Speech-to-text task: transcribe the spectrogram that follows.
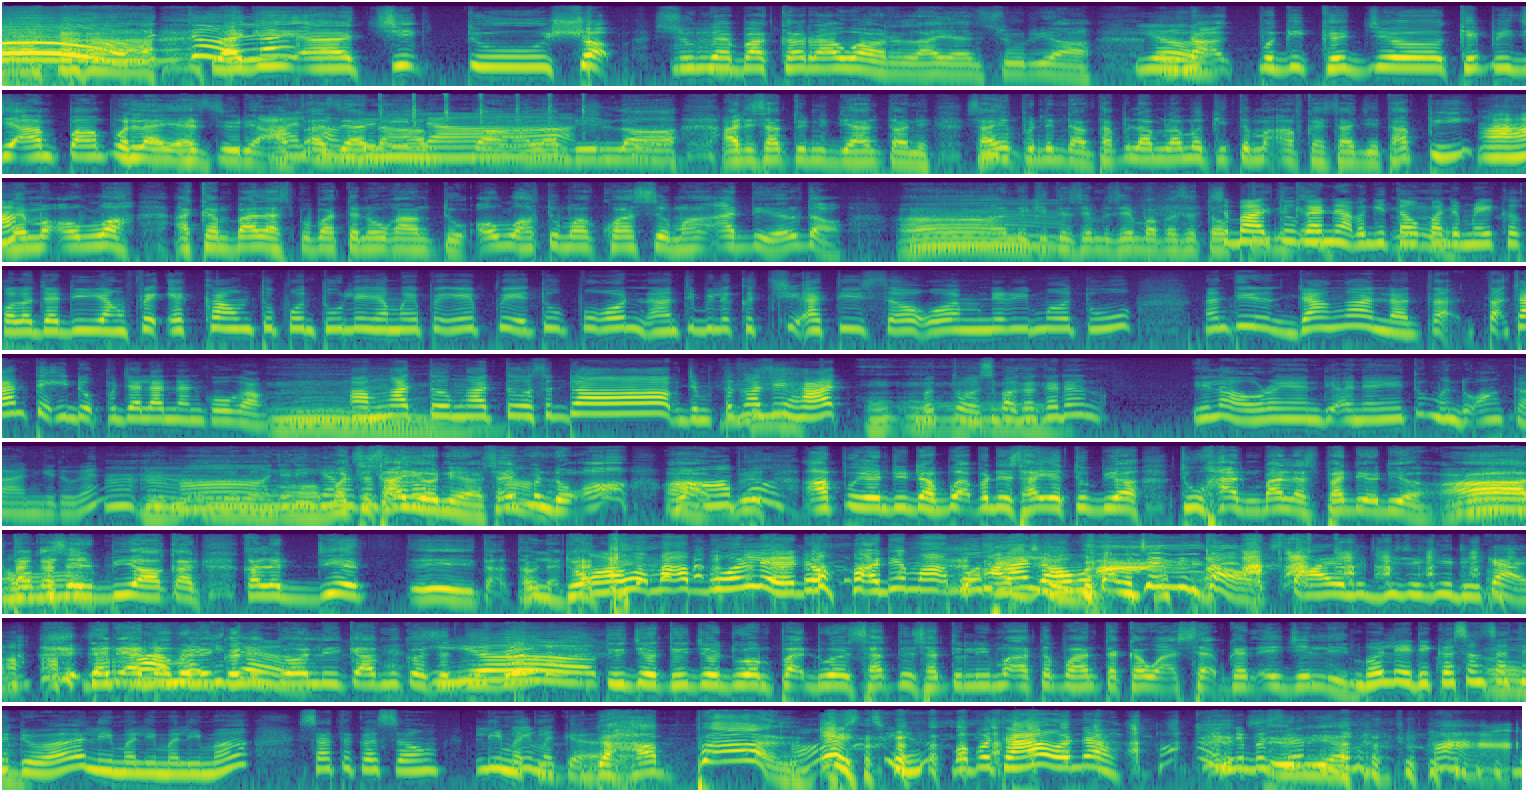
Betul Lagi lah. uh, chip to shop Sungai Bakar Rawang layan Suria. Ya. Nak pergi kerja KPJ Ampang pun layan Suria. Alhamdulillah. Ampang. Alhamdulillah. Ada satu ni dihantar ni. Saya pendendam tapi lama-lama kita maafkan saja. Tapi Aha. memang Allah akan balas perbuatan orang tu. Allah tu Maha Kuasa, Maha Adil tau. Ah ni kita sembang-sembang pasal topik Sebab ni tu kan nak bagi tahu Hmm. pada mereka kalau jadi yang fake account tu pun tulis yang merepek-repek tu pun nanti bila kecil hati seorang menerima tu nanti janganlah tak tak cantik hidup perjalanan korang. Hmm. Ha mengata-mengata sedap je tengah sihat. Mm-mm. Betul. Sebab kadang-kadang Yelah orang yang dianiaya itu mendoakan gitu kan. Mm-mm. Ah, yelah. jadi Ah, jangan Macam sampai saya ni Saya Ah. mendoa Doa ah, apa? bi- Apa yang dia dah buat pada saya tu Biar Tuhan balas pada dia ah, Takkan Oh. saya biarkan Kalau dia Eh tak tahu nak Doa kata awak makbul le doh. Dia makbul Ajar selalu. pun tak macam ni tau. Style gini-gini kan. Jadi anda boleh koli-koli kami 03 Ya. 77242115 Ataupun hantarkan WhatsApp kan Ejelin Boleh di 012-555-105-53. Dah hafal Oh, Eh, berapa tahun dah? Suria. Ha.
